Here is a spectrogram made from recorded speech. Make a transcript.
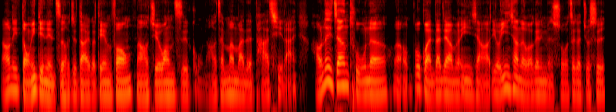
然后你懂一点点之后，就到一个巅峰，然后绝望之谷，然后再慢慢的爬起来。好，那张图呢？啊，不管大家有没有印象啊，有印象的我要跟你们说，这个就是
